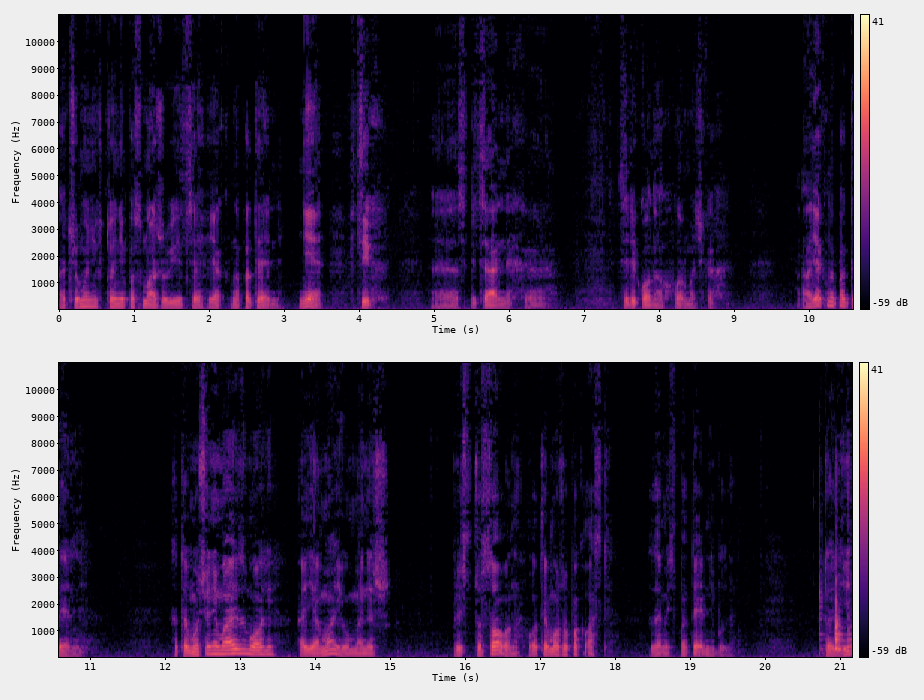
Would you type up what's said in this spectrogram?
а чому ніхто не посмажив яйце, як на пательні? Ні, в цих е, спеціальних е, силиконових формочках. А як на пательні? А тому що немає змоги. А я маю, у мене ж пристосовано. От я можу покласти. Замість пательні буде. Тоді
